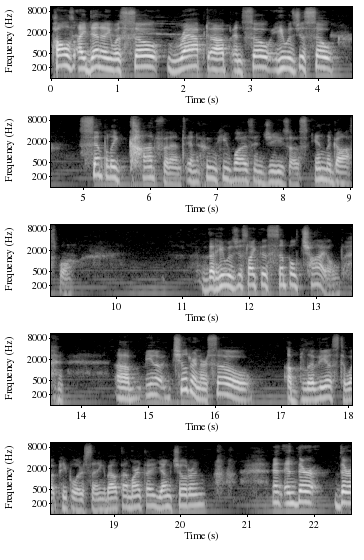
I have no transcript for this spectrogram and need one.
Paul's identity was so wrapped up and so, he was just so simply confident in who he was in Jesus, in the gospel, that he was just like this simple child. Um, you know, children are so oblivious to what people are saying about them, aren't they? Young children. and, and they're, they're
